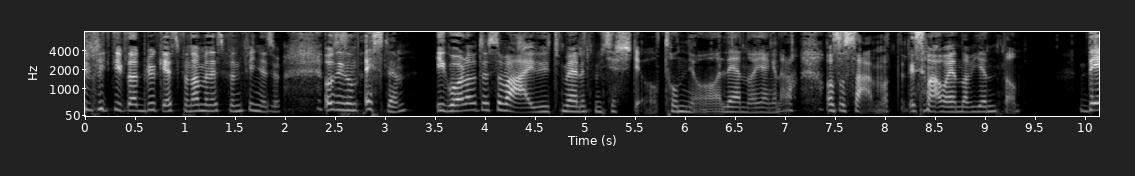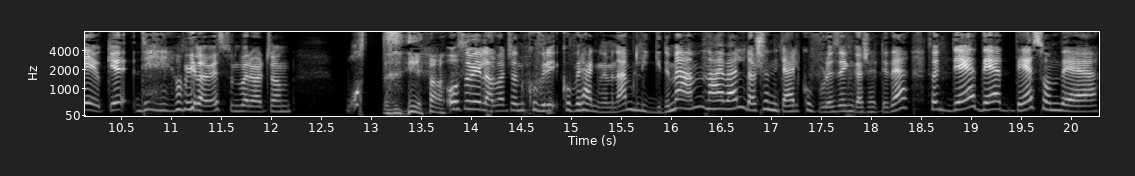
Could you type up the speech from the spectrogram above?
fiktivt at jeg bruker Espen, men Espen finnes jo. Og sier sånn Espen, i går da, vet du, så var jeg ute med liksom Kjersti og Tonje og Lene og gjengen der, da. Og så sa de at liksom, jeg var en av jentene. Det er jo ikke Det ville jo Espen bare vært sånn What? ja. Og så ville han vært sånn hvorfor, hvorfor henger du med dem? Ligger du med dem? Nei vel, da skjønner ikke jeg helt hvorfor du er så engasjert i det. Så det, det, det er sånn det er.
